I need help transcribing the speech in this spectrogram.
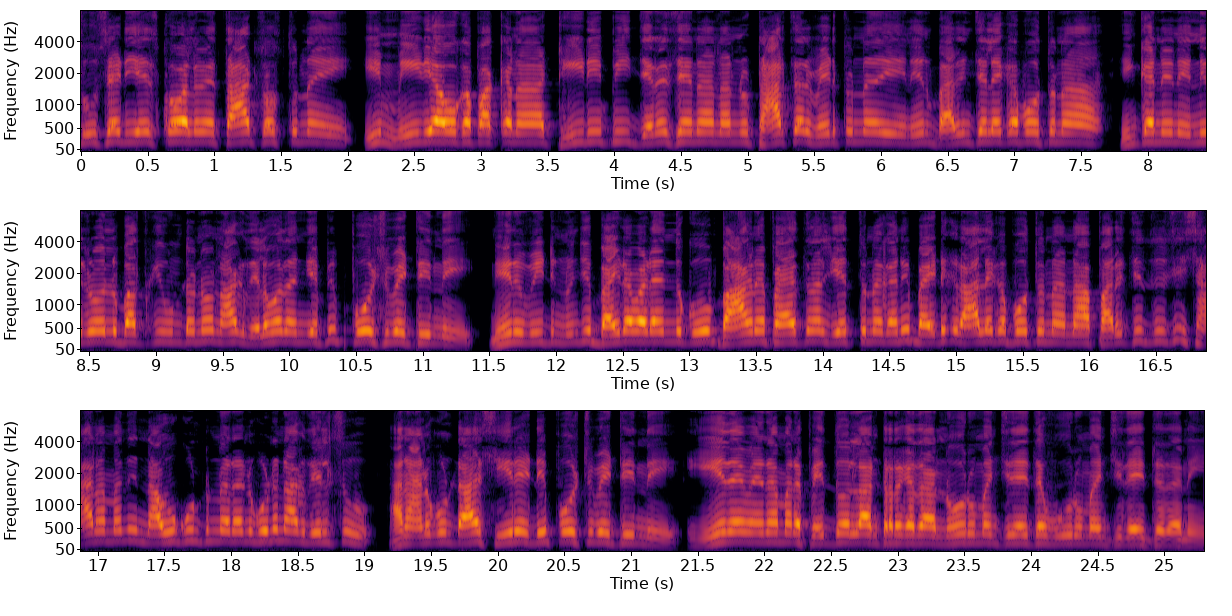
సూసైడ్ చేసుకోవాలనే థాట్స్ వస్తున్నాయి. ఈ మీడియా ఒక పక్కన టీడీపీ జనసేన నన్ను టార్చర్ పెడుతున్నది నేను భరించలేకపోతున్నా. ఇంకా నేను ఎన్ని రోజులు బతికి ఉంటానో నాకు నాకు తెలియదని చెప్పి పోస్ట్ పెట్టింది. నేను వీటి నుంచి బయటపడేందుకు బాగానే ప్రయత్నాలు చేస్తున్నా కానీ బయటకు రాలేకపోతున్నా. నా పరిస్థితి చూసి చాలా మంది నవ్వుకుంటున్నారని కూడా నాకు తెలుసు అని అనుకుంటా శ్రీరెడ్డి పోస్ట్ పెట్టింది. ఏదేమైనా మన పెద్దోళ్ళు అంటారు కదా నోరు మంచిదైతే ఊరు మంచిదైతుందని.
